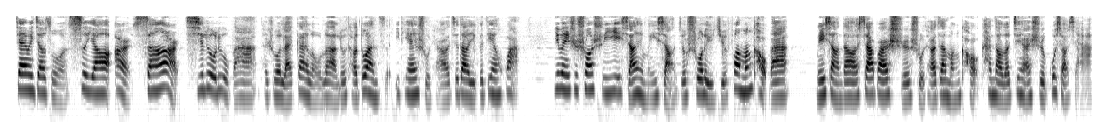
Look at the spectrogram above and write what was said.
下一位叫做四幺二三二七六六八，他说来盖楼了，留条段子。一天薯条接到一个电话。因为是双十一，想也没想就说了一句“放门口吧”。没想到下班时，薯条在门口看到的竟然是郭晓霞。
